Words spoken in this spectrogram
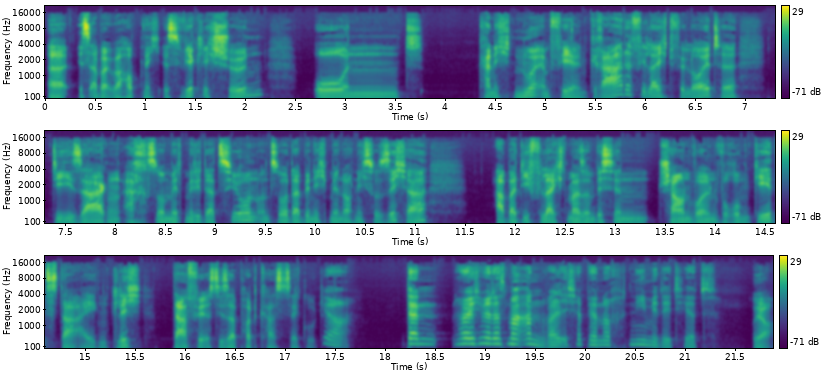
Äh, ist aber überhaupt nicht. Ist wirklich schön und kann ich nur empfehlen. Gerade vielleicht für Leute, die sagen, ach, so mit Meditation und so, da bin ich mir noch nicht so sicher, aber die vielleicht mal so ein bisschen schauen wollen, worum geht's da eigentlich. Dafür ist dieser Podcast sehr gut. Ja. Dann höre ich mir das mal an, weil ich habe ja noch nie meditiert. Ja.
